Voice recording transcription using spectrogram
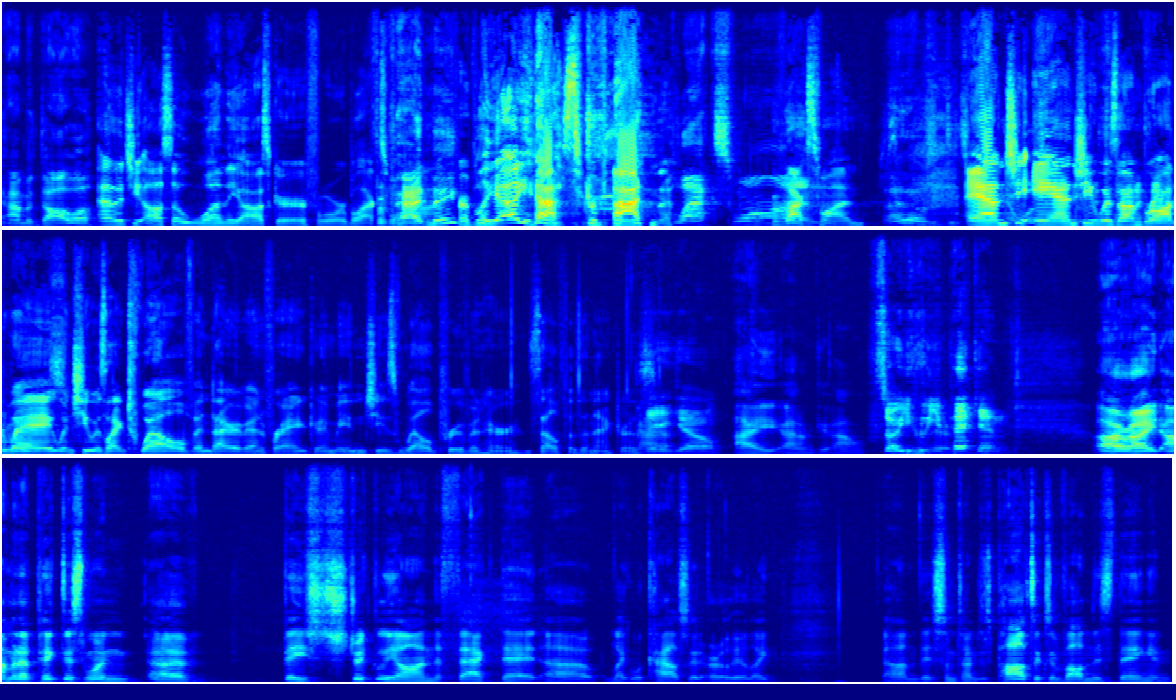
Amidala?" Oh, and then she also won the Oscar for Black For Swan. Padme? For, Bla- yeah, yes, for Padme. Black Swan. for Black Swan. Ah, that was a decent And she was a and she was It's on of my favorite Broadway movies. when she was like 12 in Diary of Anne Frank. I mean, she's well proven herself as an actress. There you go. I I don't get. I don't So you, who you picking? All right, I'm gonna pick this one uh, based strictly on the fact that, uh, like what Kyle said earlier, like um, that sometimes there's politics involved in this thing, and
